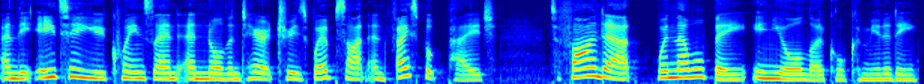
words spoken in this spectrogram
and the ETU Queensland and Northern Territories website and Facebook page to find out when they will be in your local community.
